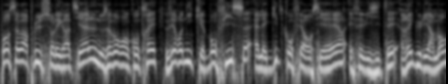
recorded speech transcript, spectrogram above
Pour en savoir plus sur les gratte-ciel, nous avons rencontré Véronique Bonfils. Elle est guide conférencière et fait visiter régulièrement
